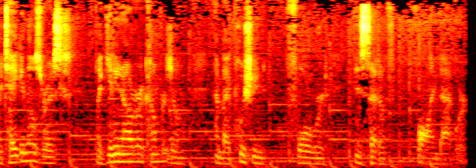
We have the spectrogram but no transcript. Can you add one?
by taking those risks, by getting out of our comfort zone, and by pushing forward instead of falling backward.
